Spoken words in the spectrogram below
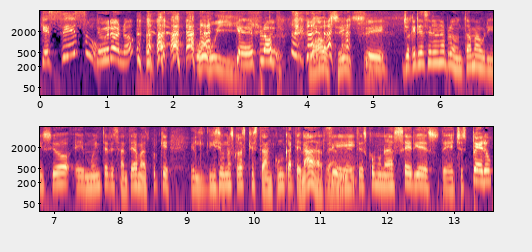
¿Qué es eso? Duro, ¿no? uy. ¡Qué de plop! Wow, sí. Sí. Yo quería hacerle una pregunta a Mauricio eh, muy interesante además porque él dice unas cosas que están concatenadas, Sí. realmente es como una serie de, de hechos, pero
